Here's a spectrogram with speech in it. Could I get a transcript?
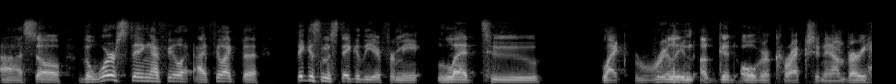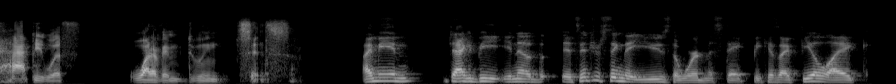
Uh, so the worst thing I feel like I feel like the biggest mistake of the year for me led to like really a good overcorrection, and I'm very happy with what I've been doing since. I mean, Jacky B, you know, it's interesting that you use the word mistake because I feel like,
